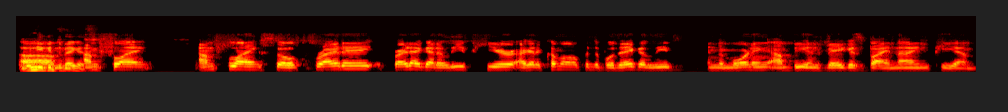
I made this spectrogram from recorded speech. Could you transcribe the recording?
When do you get to Um, Vegas? I'm flying. I'm flying. So Friday, Friday, I gotta leave here. I gotta come up in the bodega, leave in the morning. I'll be in Vegas by 9 p.m.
